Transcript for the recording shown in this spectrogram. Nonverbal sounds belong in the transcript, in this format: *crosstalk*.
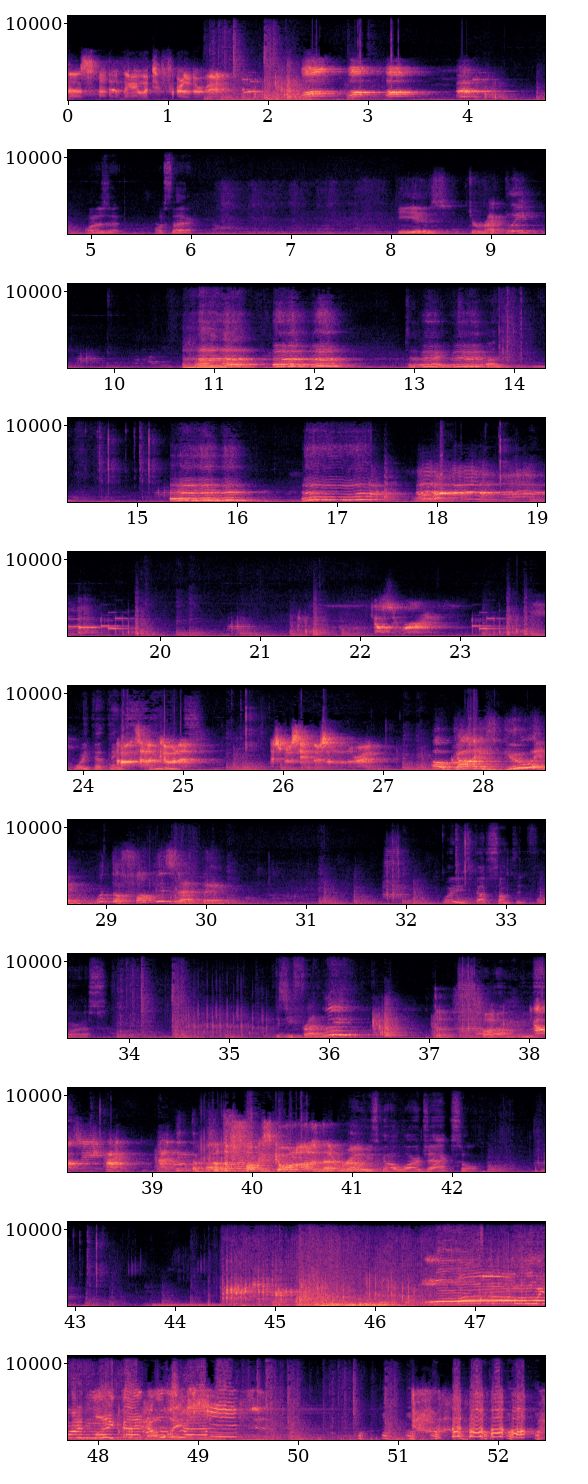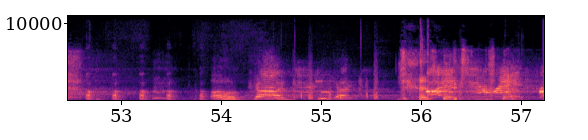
lost outside. I think I went too far to the right. Oh, oh, oh, oh. What is it? What's there? He is directly. To the right? To the left? Kelsey, where are you? Wait, that thing's Contact coming huge. in. I just want to see if there's something on the right. Oh god, he's gooing! What the fuck is that thing? Wait, he's got something for us. Is he friendly? The Oh, fuck? Kelsey, I, I think the bug. What the fuck is going on in that oh, room? he's got a large axle. Oh, we didn't like that. Holy shit! *laughs* Oh god, he got. Trying to re-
